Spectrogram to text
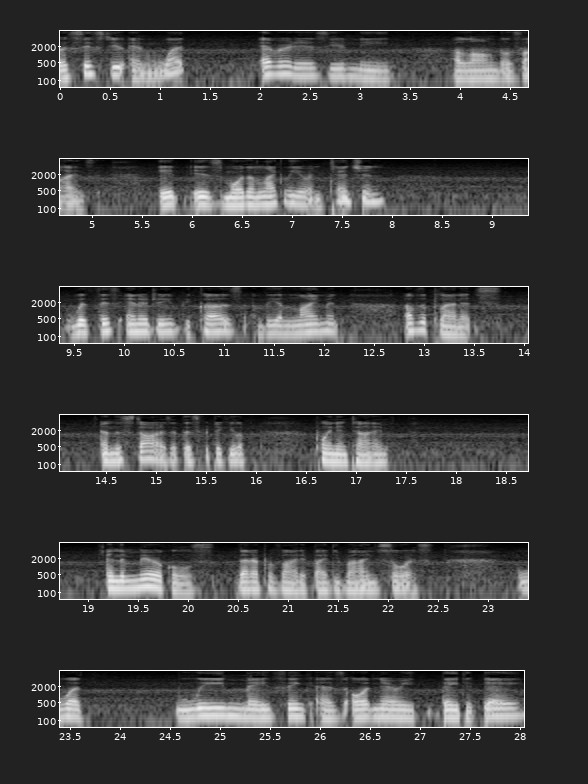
assist you in whatever it is you need along those lines. It is more than likely your intention with this energy because of the alignment of the planets and the stars at this particular point in time and the miracles that are provided by divine source. What we may think as ordinary day to day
